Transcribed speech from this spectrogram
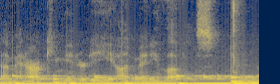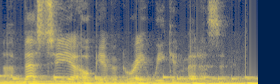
um, in our community on many levels. Uh, best to you. I hope you have a great week in medicine.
